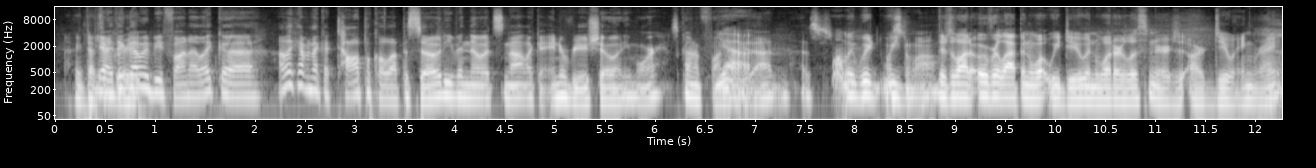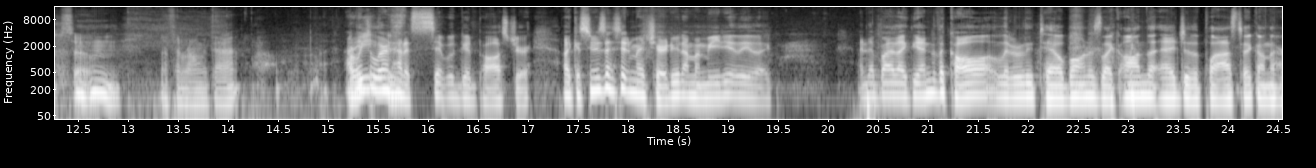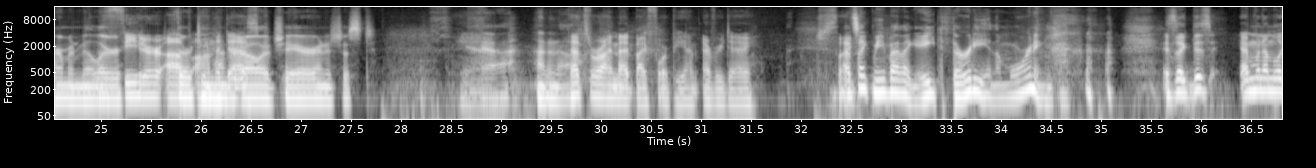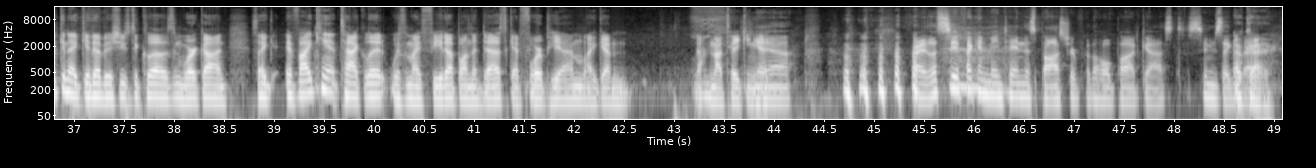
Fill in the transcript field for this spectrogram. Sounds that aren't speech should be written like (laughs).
I think that's Yeah, a I think that would be fun. I like uh I like having like a topical episode, even though it's not like an interview show anymore. It's kind of fun to do that. That's, Well, I mean, we, we, in a while. there's a lot of overlap in what we do and what our listeners are doing, right? So Mm-hmm. nothing wrong with that. I Are need we- to learn is- how to sit with good posture. Like as soon as I sit in my chair, dude, I'm immediately like, and then by like the end of the call, literally tailbone is like on the edge of the plastic on the Herman Miller Feet are up thirteen on the hundred desk. dollar chair, and it's just Yeah. yeah, I don't know. That's where I'm at by 4 p.m. every day. Just like, that's like me by like eight thirty in the morning. (laughs) it's like this. And when I'm looking at GitHub issues to close and work on, it's like if I can't tackle it with my feet up on the desk at 4 p.m., like I'm, I'm not taking it. yeah. (laughs) All right, let's see if I can maintain this posture for the whole podcast. Seems like Okay. better.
